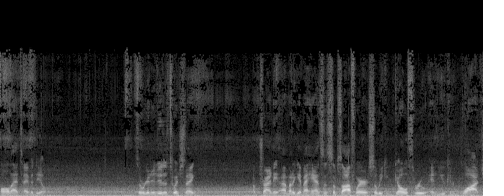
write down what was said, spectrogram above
all that type of deal. So we're to do the Twitch thing. I'm trying to. I'm to get my hands on some software so we can go through and you can watch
